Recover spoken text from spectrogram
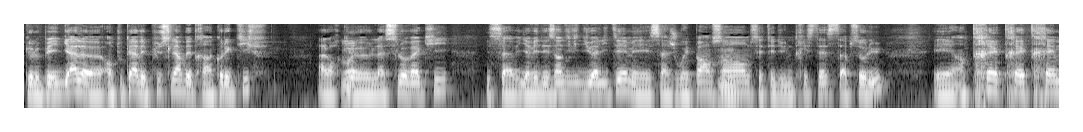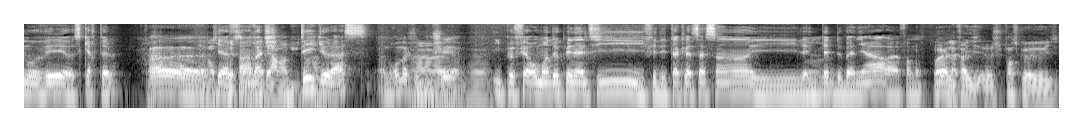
que le Pays de Galles, euh, en tout cas, avait plus l'air d'être un collectif, alors que la Slovaquie, il y avait des individualités, mais ça jouait pas ensemble, c'était d'une tristesse absolue. Et un très très très mauvais euh, Skertel, Ah ouais, qui a fait un match terme, hein, dégueulasse. un gros match de Ah, boucher. ouais, ouais. Il peut faire au moins deux pénalties, il fait des tacles assassins, il a une tête de bagnard, enfin bon. Ouais, la, fin, il- je pense que il-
